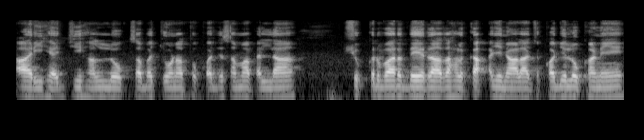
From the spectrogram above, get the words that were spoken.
ਆ ਰਹੀ ਹੈ। ਜੀ ਹਾਂ, ਲੋਕ ਸਭਾ ਚੋਣਾਂ ਤੋਂ ਕੁਝ ਸਮਾਂ ਪਹਿਲਾਂ ਸ਼ੁੱਕਰਵਾਰ ਦੇਰ ਰਾਤ ਹਲਕਾ ਅਜਨਾਲਾ 'ਚ ਕੁਝ ਲੋਕਾਂ ਨੇ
